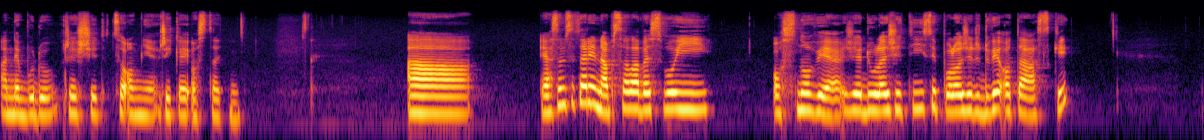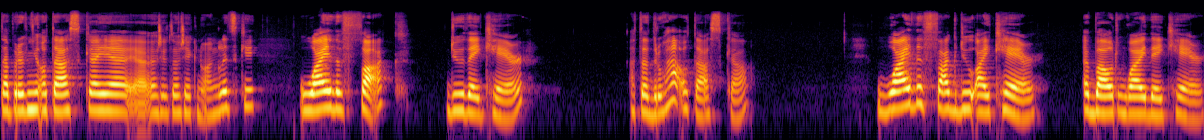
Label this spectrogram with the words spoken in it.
a nebudu řešit, co o mě říkají ostatní. A já jsem si tady napsala ve svojí osnově, že je důležitý si položit dvě otázky. Ta první otázka je, já to řeknu anglicky, why the fuck do they care? A ta druhá otázka, why the fuck do I care about why they care?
